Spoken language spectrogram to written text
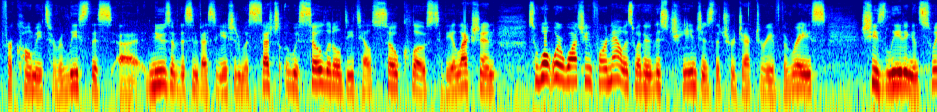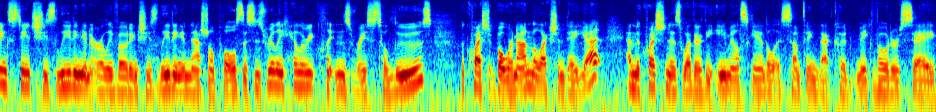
for Comey to release this uh, news of this investigation with such with so little detail so close to the election. So what we're watching for now is whether this changes the trajectory of the race. She's leading in swing states, she's leading in early voting, she's leading in national polls. This is really Hillary Clinton's race to lose. The question, but we're not on election day yet, and the question is whether the email scandal is something that could make voters say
